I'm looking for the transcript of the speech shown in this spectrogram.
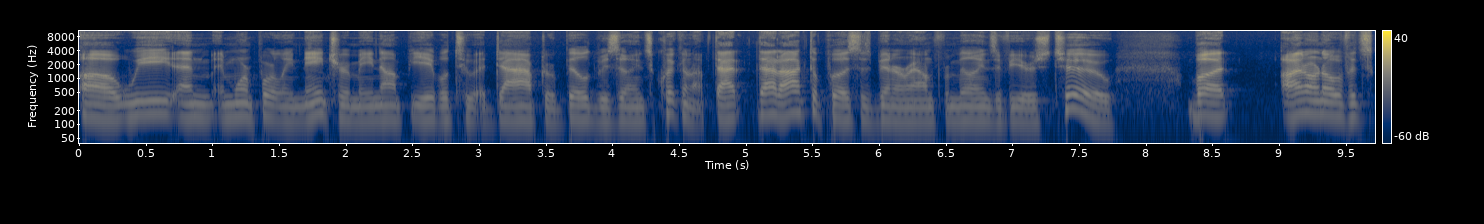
Uh, we and, and more importantly, nature may not be able to adapt or build resilience quick enough. That that octopus has been around for millions of years too, but I don't know if it's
